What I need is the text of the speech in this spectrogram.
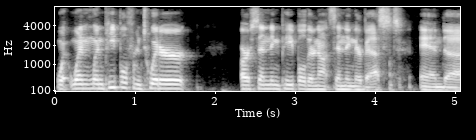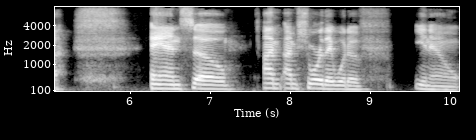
when when people from Twitter are sending people, they're not sending their best, and uh, and so I'm I'm sure they would have, you know,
